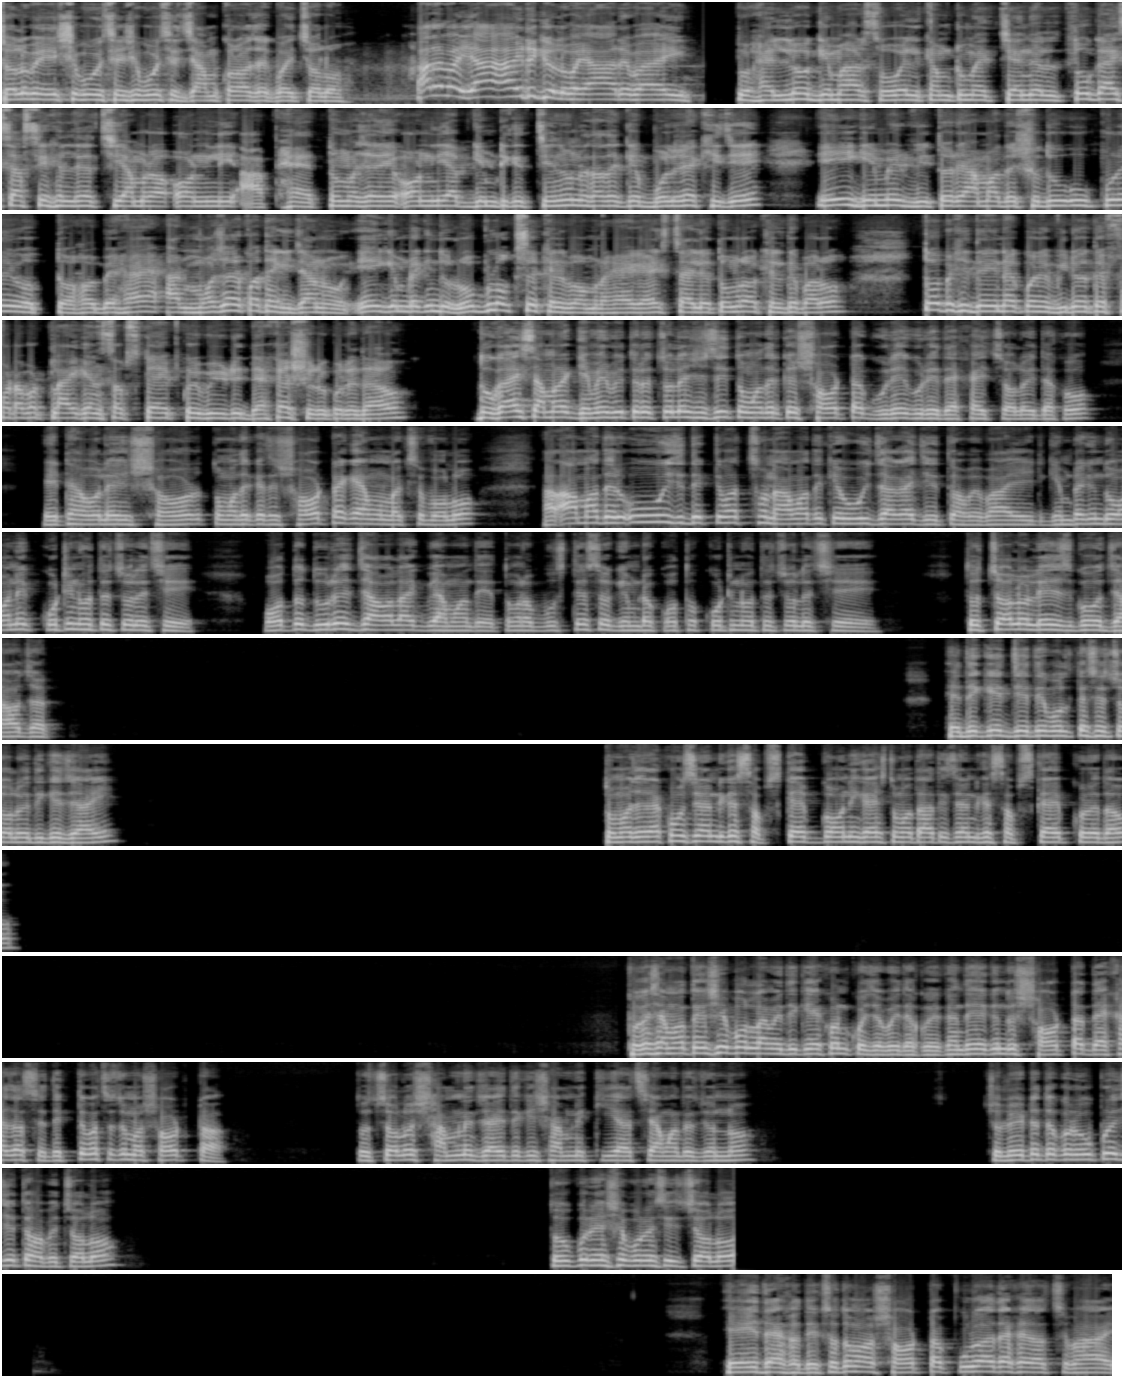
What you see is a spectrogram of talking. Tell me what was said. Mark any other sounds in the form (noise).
চলো ভাই, এসে পড়েছে এসে পড়েছে জাম করা যাক ভাই, চলো। আরে ভাই এটা কি হলো ভাই? আরে ভাই। তো hello gamers welcome to my channel তো গাইস আজকে খেলতে যাচ্ছি আমরা অনলি আপ হ্যাঁ তোমরা যারা এই অনলি আপ গেমটিকে চেনো না, তাদেরকে বলে রাখি যে, এই গেমের ভিতরে আমাদের শুধু উপরেই উঠতে হবে হ্যাঁ? আর মজার কথা কি জানো? এই গেমটা কিন্তু রোবলক্সে খেলব আমরা হ্যাঁ গাইস চাইলে তোমরাও খেলতে পারো। তো বেশি দেরি না করে ভিডিওতে ফটাফট লাইক এন্ড সাবস্ক্রাইব করে ভিডিওটি দেখা শুরু করে দাও। তো গাইস আমরা গেমের ভিতরে চলে এসেছি। তোমাদেরকে শহরটা ঘুরে ঘুরে দেখাই। চলোই দেখো। এটা হলো এই শহর। তোমাদের কাছে শহরটা কেমন লাগছে বলো? আর আমাদের ওই যে দেখতে পাচ্ছ না, আমাদেরকে ওই জায়গায় যেতে হবে। ভাই, এই গেমটা কিন্তু অনেক কঠিন হতে চলেছে। কত দূরে যাওয়া লাগবে আমাদের? তোমরা বুঝতেছো গেমটা কত কঠিন হতে চলেছে। তো চলো লেস গো যাওয়া যাক। এদিকে যেতে বলতেছে, চলো এদিকে যাই। তোমরা যারা এখন চ্যানেলটিকে সাবস্ক্রাইব করনি গাইস তোমরা তাড়াতাড়ি চ্যানেলটিকে সাবস্ক্রাইব করে দাও। তো গেছে আমরা তো এসে বললাম এদিকে এখন কই যাব? দেখো, এখান থেকে কিন্তু শহরটা দেখা যাচ্ছে। দেখতে পাচ্ছ তোমার শহরটা? তো চলো সামনে যাই, দেখি সামনে কি আছে আমাদের জন্য। চলো, এটা তো করে উপরে যেতে হবে, চলো। তো উপরে এসে পড়েছি, চলো। এই দেখো, দেখছ তোমার শহরটা পুরো দেখা যাচ্ছে, ভাই।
